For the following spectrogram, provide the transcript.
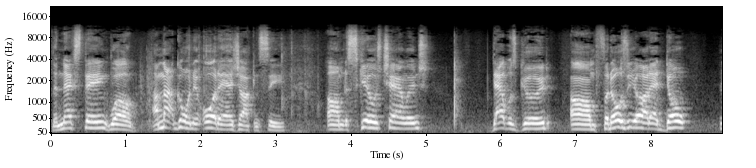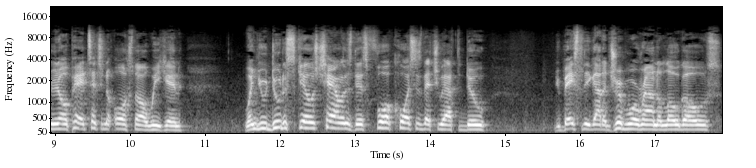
The next thing, well, I'm not going in order as y'all can see. Um, the skills challenge, that was good. Um, for those of y'all that don't, you know, pay attention to All Star Weekend, when you do the skills challenge, there's four courses that you have to do. You basically got to dribble around the logos.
